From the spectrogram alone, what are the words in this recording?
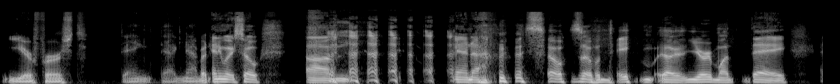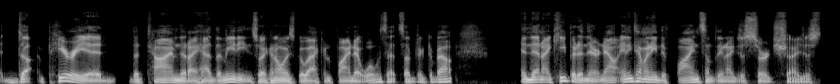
year first. Dang, dag nabbit. Anyway, so um and uh, so so date uh, year month day d- period the time that i had the meeting. So i can always go back and find out what was that subject about. And then i keep it in there. Now anytime i need to find something i just search i just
